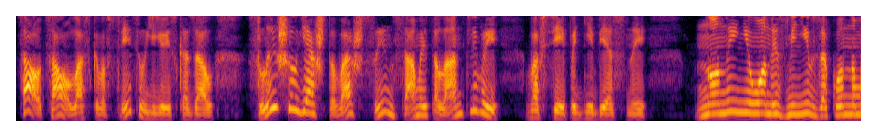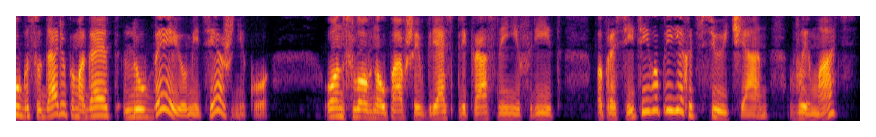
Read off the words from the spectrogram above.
Цао-Цао ласково встретил ее и сказал, «Слышал я, что ваш сын самый талантливый во всей Поднебесной, но ныне он, изменив законному государю, помогает Любею, мятежнику. Он, словно упавший в грязь прекрасный нефрит, Попросите его приехать в Сюичан. Вы мать,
